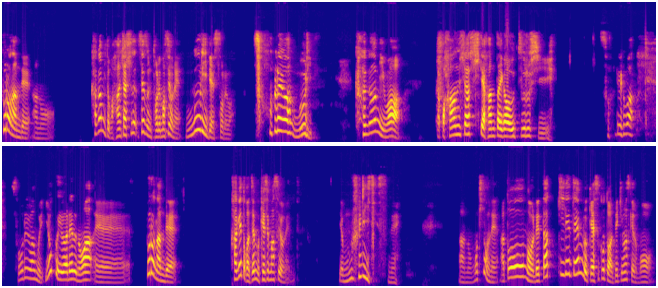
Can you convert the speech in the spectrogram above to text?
プロなんで、あの、鏡とか反射せずに撮れますよね。無理です、それは。それは無理。鏡は、やっぱ反射して反対側映るし、それは、それは無理。よく言われるのは、えー、プロなんで、影とか全部消せますよね。いや、無理ですね。あの、もちろんね、後のレタッチで全部消すことはできますけども、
